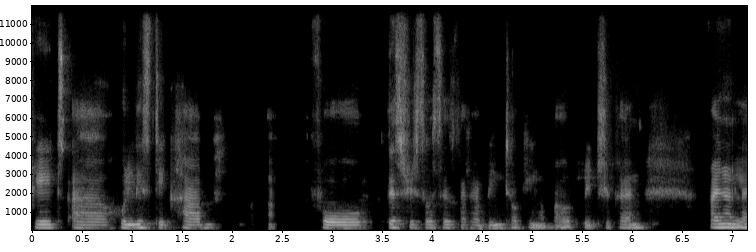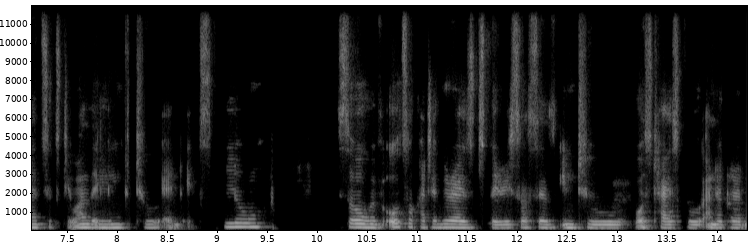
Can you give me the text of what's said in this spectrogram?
create a holistic hub for these resources that I've been talking about, which you can find on line 61, the link to and explore. So we've also categorized the resources into post-high school, undergrad,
